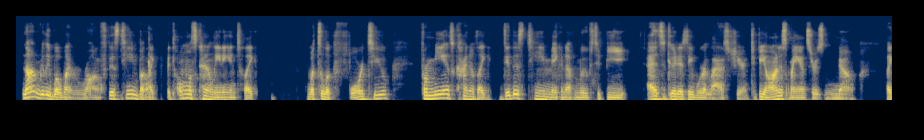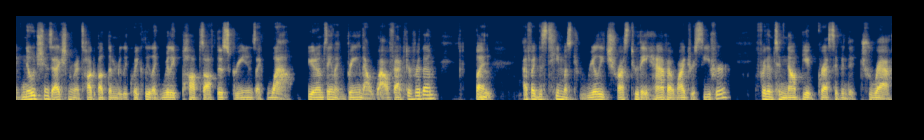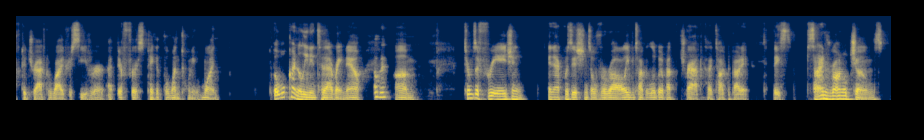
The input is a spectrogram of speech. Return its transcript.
not really what went wrong for this team, but like it's almost kind of leaning into like what to look forward to. For me, it's kind of like, did this team make enough moves to be as good as they were last year? To be honest, my answer is no. Like no transaction, we're gonna talk about them really quickly, like really pops off the screen. And it's like, wow, you know what I'm saying? Like bringing that wow factor for them. But Mhm. I feel like this team must really trust who they have at wide receiver for them to not be aggressive in the draft to draft a wide receiver at their first pick at the 121. But we'll kind of lead into that right now. Okay. Um, in terms of free agent and acquisitions overall, I'll even talk a little bit about the draft because I talked about it. They signed Ronald Jones.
